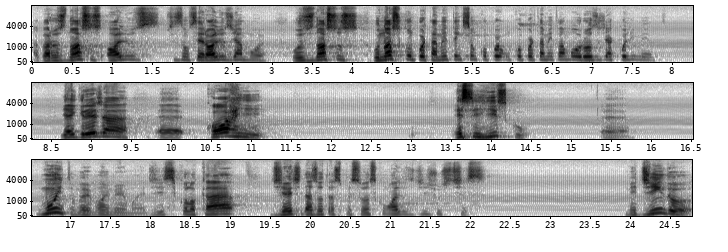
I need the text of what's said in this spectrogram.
Agora, os nossos olhos precisam ser olhos de amor. Os nossos, o nosso comportamento tem que ser um comportamento amoroso de acolhimento. E a igreja é, corre esse risco é, muito, meu irmão e minha irmã, de se colocar diante das outras pessoas com olhos de justiça, medindo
